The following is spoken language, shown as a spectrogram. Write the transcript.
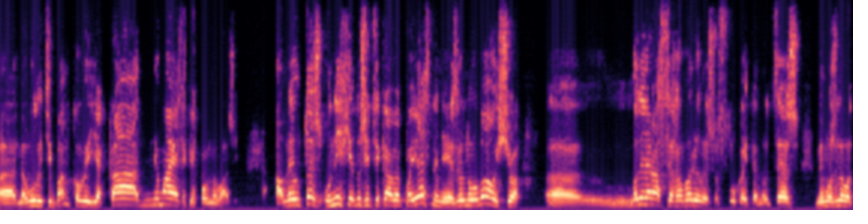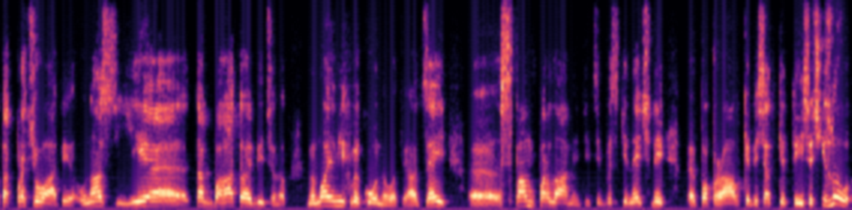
е, на вулиці Банкової, яка не має таких повноважень. Але теж у них є дуже цікаве пояснення. Я звернув увагу, що е, вони не раз це говорили, що слухайте, ну це ж неможливо так працювати. У нас є так багато обіцянок. Ми маємо їх виконувати. А цей е, спам в парламенті, ці безкінечні е, поправки, десятки тисяч. І знову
